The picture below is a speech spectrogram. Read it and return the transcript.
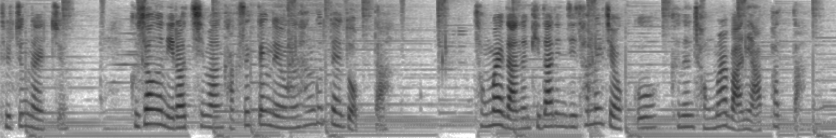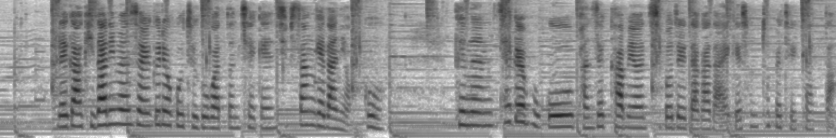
들쭉날쭉. 구성은 이렇지만 각색된 내용은 한 군데에도 없다. 정말 나는 기다린 지 3일째였고 그는 정말 많이 아팠다. 내가 기다리면서 읽으려고 들고 갔던 책은 13계단이었고 그는 책을 보고 반색하며 집어들다가 나에게 손톱을 들켰다.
